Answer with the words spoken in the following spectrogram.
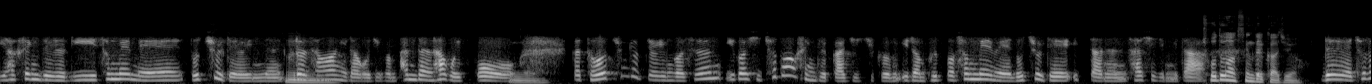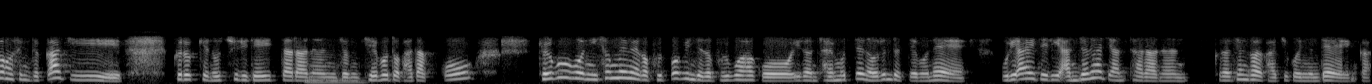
이 학생들이 성매매에 노출되어 있는 그런 음. 상황이라고 지금 판단을 하고 있고, 네. 그러니까 더 충격적인 것은 이것이 초등학생들까지 지금 이런 불법 성매매에 노출되어 있다는 사실입니다. 초등학생들까지요. 네, 초등학생들까지 그렇게 노출이 돼 있다라는 음. 좀 제보도 받았고, 결국은 이 성매매가 불법인데도 불구하고 이런 잘못된 어른들 때문에 우리 아이들이 안전하지 않다라는 그런 생각을 가지고 있는데, 그러니까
